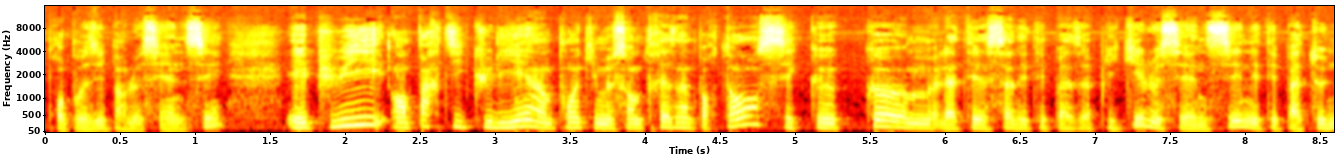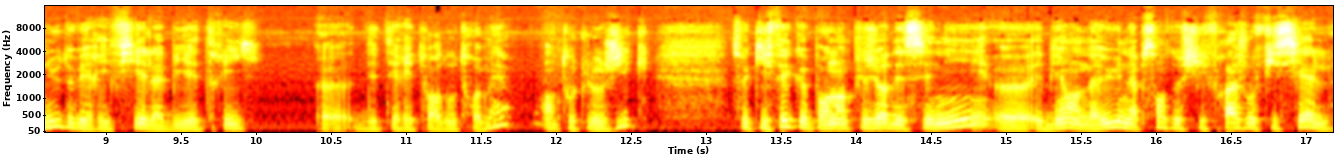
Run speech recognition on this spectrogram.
proposés par le CNC. Et puis, en particulier, un point qui me semble très important, c'est que comme la TSA n'était pas appliquée, le CNC n'était pas tenu de vérifier la billetterie euh, des territoires d'outre-mer, en toute logique, ce qui fait que pendant plusieurs décennies, euh, eh bien, on a eu une absence de chiffrage officiel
